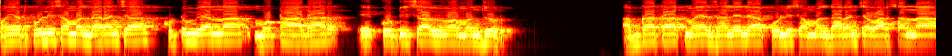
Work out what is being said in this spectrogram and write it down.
मयत पोलीस अंमलदारांच्या कुटुंबियांना मोठा आधार एक कोटीचा विमा मंजूर. अपघातात मयत झालेल्या पोलीस अंमलदारांच्या वारसांना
